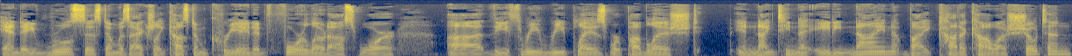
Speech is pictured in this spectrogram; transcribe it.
and a rule system was actually custom created for Lodoss War. Uh, the three replays were published in 1989 by Kadokawa Shoten,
